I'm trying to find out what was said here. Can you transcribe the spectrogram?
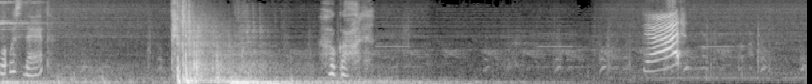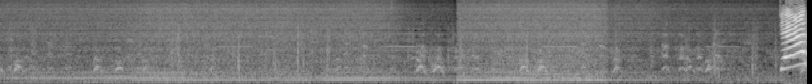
What was that? Oh, God. Dad? Dad?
